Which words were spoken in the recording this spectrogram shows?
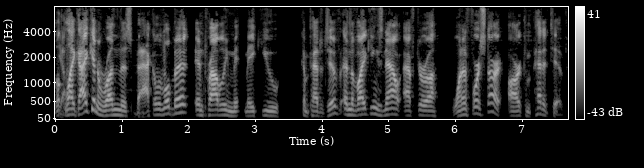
Yeah. Like I can run this back a little bit and probably make you competitive. And the Vikings now, after a one and four start, are competitive.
